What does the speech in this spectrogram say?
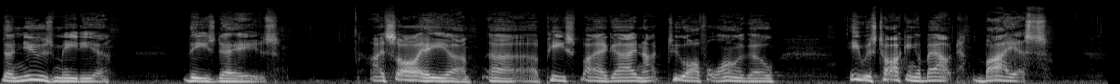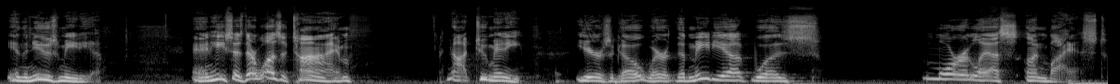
the news media these days. I saw a, uh, a piece by a guy not too awful long ago. He was talking about bias in the news media. And he says there was a time, not too many years ago, where the media was more or less unbiased.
